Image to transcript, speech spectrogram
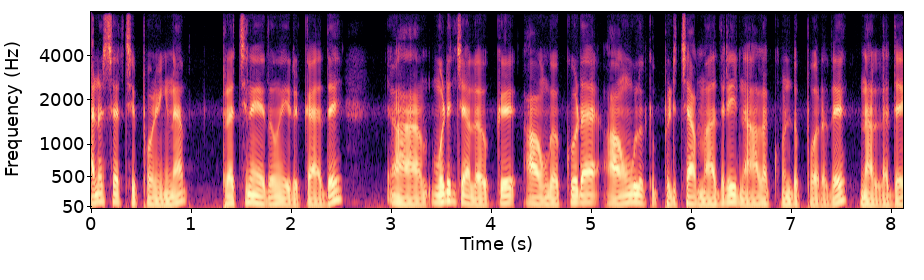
அனுசரித்து போனீங்கன்னா பிரச்சனை எதுவும் இருக்காது. முடிஞ்ச அளவுக்கு அவங்க கூட அவங்களுக்கு பிடிச்ச மாதிரி நாளை கொண்டு போகிறது நல்லது.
